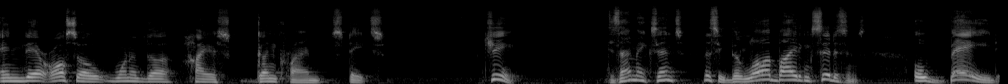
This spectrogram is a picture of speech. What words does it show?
And they're also one of the highest gun crime states. Gee, does that make sense? Let's see. The law abiding citizens obeyed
